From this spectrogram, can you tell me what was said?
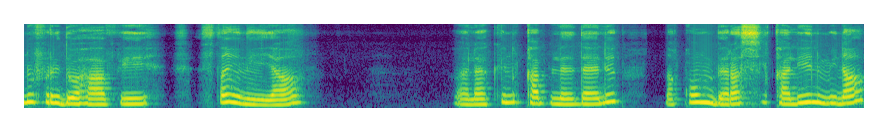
نفردها في صينية. ولكن قبل ذلك نقوم برش القليل من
